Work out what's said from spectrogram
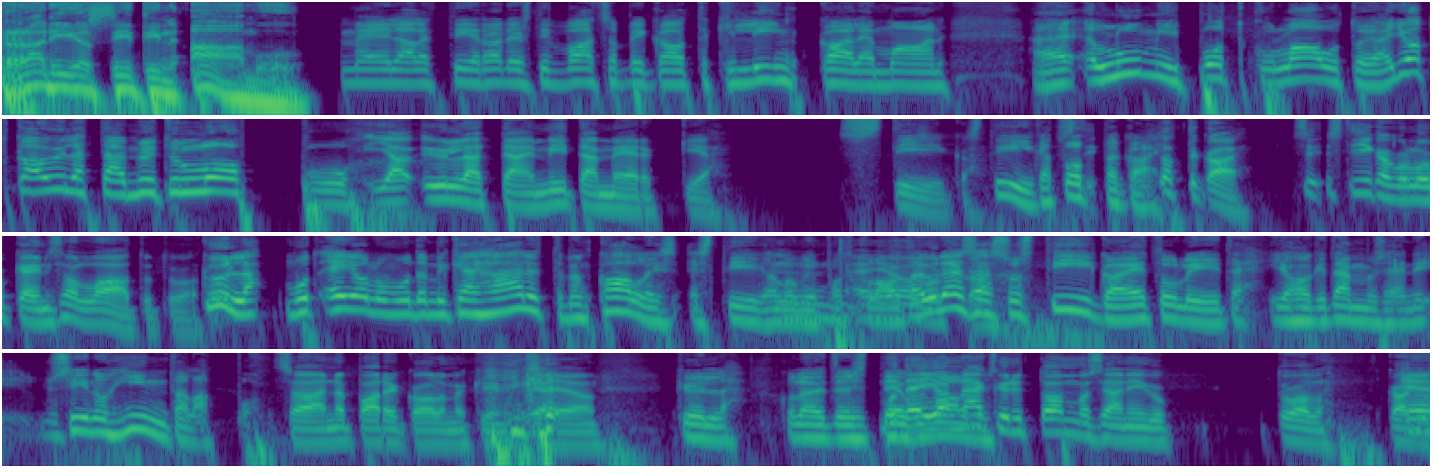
Radio Cityn aamu. Meillä alettiin radiosti WhatsAppin kauttakin linkkailemaan äh, lumipotkulautoja, jotka on yllättäen myyty loppuun. Ja yllättäen mitä merkkiä? Stiika. Stiika, totta kai. Totta kai. Stiika kun lukee, niin se on laatutuote. Kyllä, mutta ei ollut muuten mikään ihan älyttömän kallis Stiga Mm, lumipotkulauta. ollutkaan. Yleensä jos on Stiga etuliite johonkin tämmöiseen, niin siinä on hintalappu. Se on aina pari kolmekymppiä, joo. Kyllä, kun löytyy sitten Mutta ei ole valmis- näkynyt tommosia niinku tuolla kadulla.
